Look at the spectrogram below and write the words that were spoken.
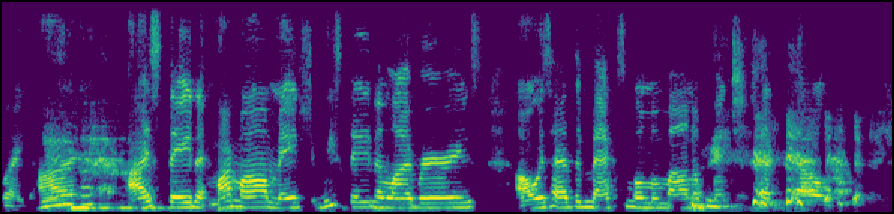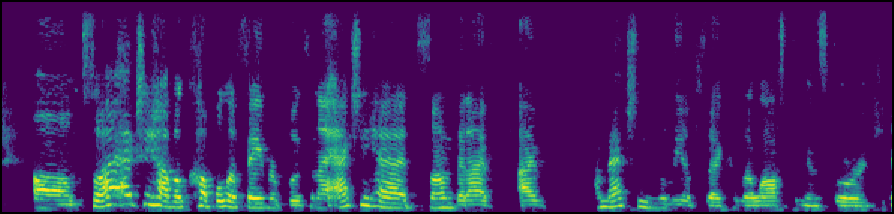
Like I, I stayed. At, my mom made. We stayed in libraries. I always had the maximum amount of books checked out. Um, so I actually have a couple of favorite books, and I actually had some that I've I've I'm actually really upset because I lost them in storage.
